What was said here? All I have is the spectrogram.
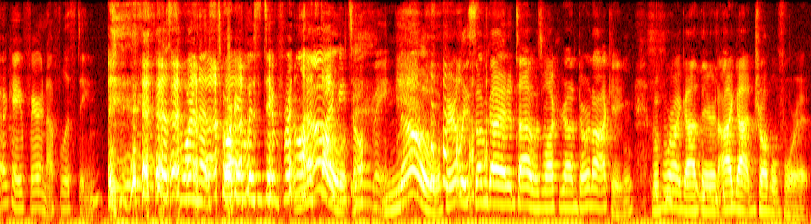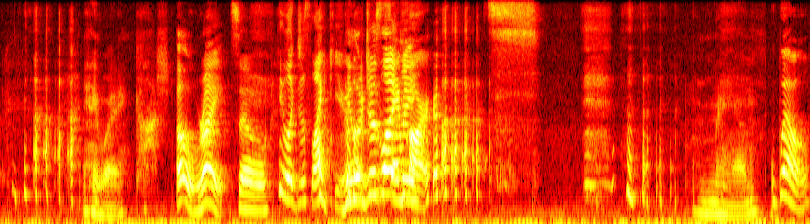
Okay, fair enough. Listing. Could have sworn that story was different last time No. you told me. No, apparently some guy at a time was walking around door knocking before I got there, and I got in trouble for it. Anyway, gosh. Oh, right. So He looked just like you. He looked just like Same me. car. man, well,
